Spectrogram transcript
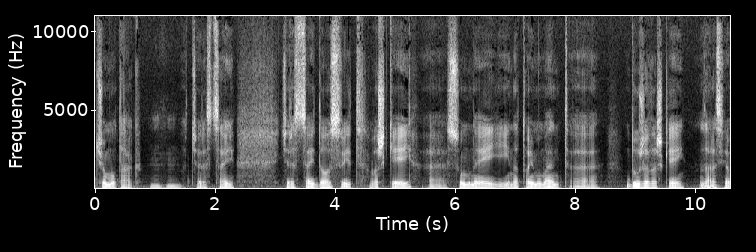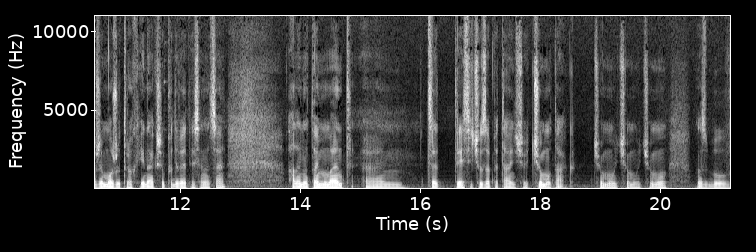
чому так? Мгм. Через цей, через цей досвід важкий, е, сумний і на той момент е, дуже важкий. Зараз я вже можу трохи інакше подивитися на це. Але на той момент ем, це тисячу запитань, що чому так? Чому, чому, чому? У нас був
